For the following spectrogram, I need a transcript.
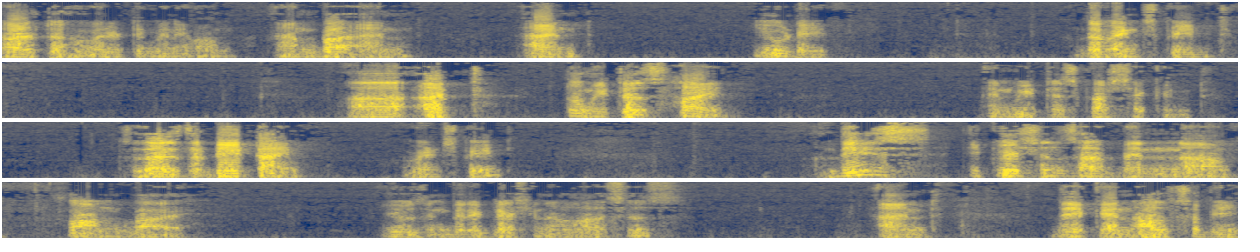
relative humidity minimum and by N and U day, the wind speed uh, at 2 meters high in meters per second. So that is the daytime wind speed. These equations have been uh, formed by using the regression analysis and they can also be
